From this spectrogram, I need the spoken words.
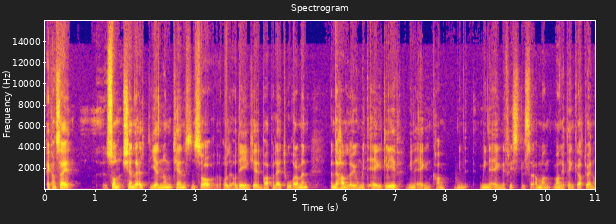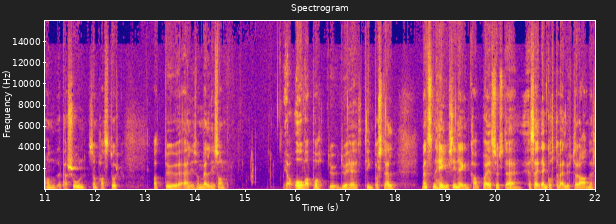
jeg kan si sånn generelt gjennom tjenesten, så, og, det, er ikke bare på de to årene, men, men, det handler jo om mitt eget liv, min egen kamp, min, mine egne fristelser. Mange, mange, tenker at du er en åndelig person som pastor. At du er liksom veldig sånn ja, overpå. Du, du har ting på stell. Mens den har jo sin egen kamp. Og jeg syns det, det, er godt å være lutheraner.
